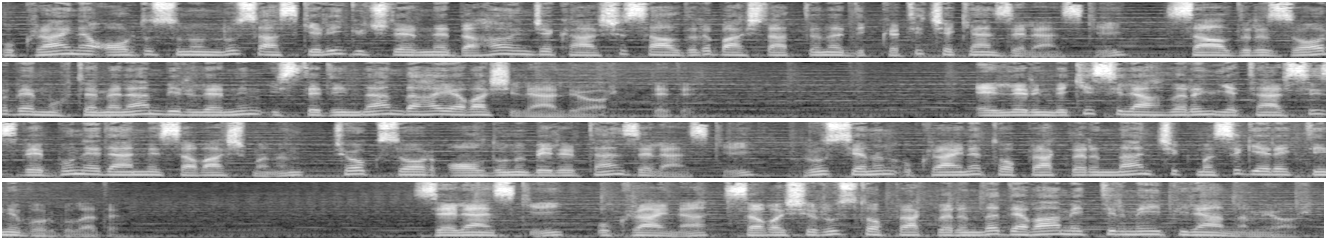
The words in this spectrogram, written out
Ukrayna ordusunun Rus askeri güçlerine daha önce karşı saldırı başlattığına dikkati çeken Zelenski, saldırı zor ve muhtemelen birilerinin istediğinden daha yavaş ilerliyor, dedi. Ellerindeki silahların yetersiz ve bu nedenle savaşmanın çok zor olduğunu belirten Zelenski, Rusya'nın Ukrayna topraklarından çıkması gerektiğini vurguladı. Zelenski, Ukrayna, savaşı Rus topraklarında devam ettirmeyi planlamıyor.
